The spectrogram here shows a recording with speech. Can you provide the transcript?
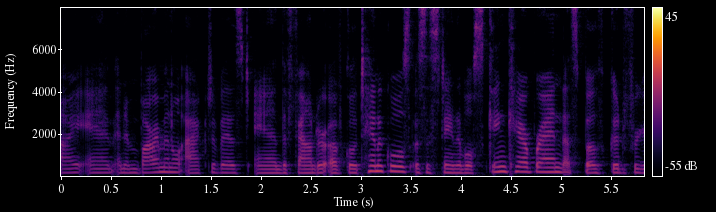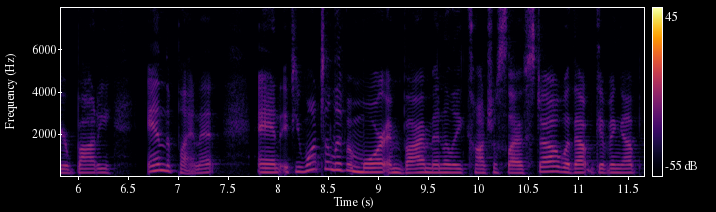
I am an environmental activist and the founder of Glotanicals, a sustainable skincare brand that's both good for your body and the planet. And if you want to live a more environmentally conscious lifestyle without giving up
